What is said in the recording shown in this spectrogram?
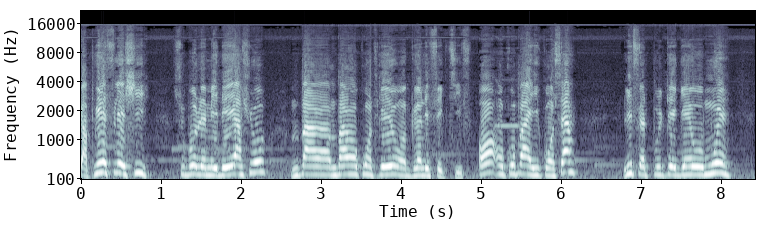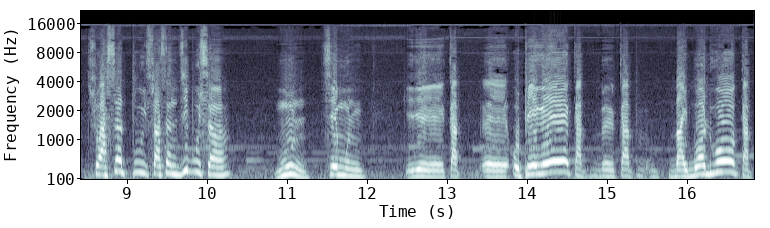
ka preflechi sou problem EDH yo, mba renkontre yo an gran efektif. Or, an kompanyi kon sa, li fet pou te gen yo mwen 70% moun, se moun e, kap e, opere, kap, kap bay bodro, kap,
